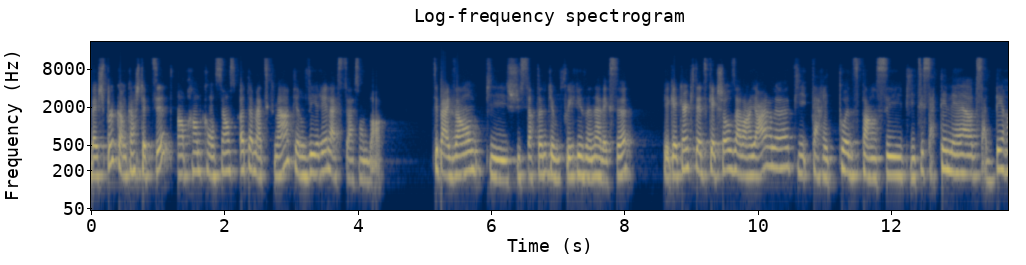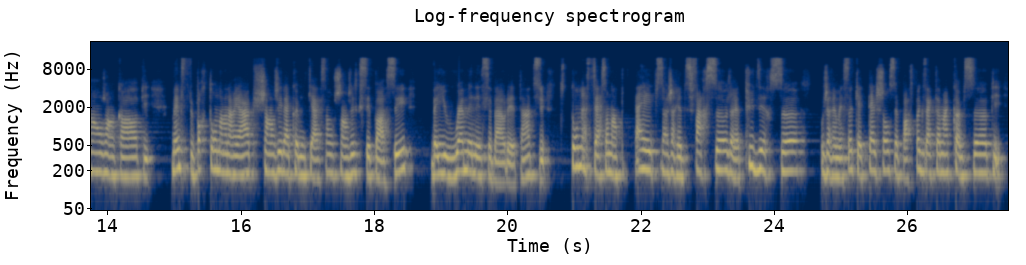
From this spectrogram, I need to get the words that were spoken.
ben je peux, comme quand j'étais petite, en prendre conscience automatiquement puis revirer la situation de bord. Tu sais, par exemple, puis je suis certaine que vous pouvez raisonner avec ça, il y a quelqu'un qui t'a dit quelque chose avant hier, là, puis t'arrêtes pas d'y penser, puis tu sais, ça t'énerve, ça te dérange encore, puis même si tu peux pas retourner en arrière puis changer la communication, changer ce qui s'est passé, ben you reminisce about it. Hein? Tu, tournes la situation dans ta tête, puis ça, j'aurais dû faire ça, j'aurais pu dire ça, ou j'aurais aimé ça que telle chose se passe pas exactement comme ça. Puis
